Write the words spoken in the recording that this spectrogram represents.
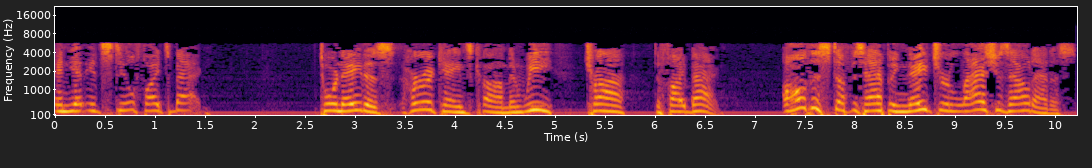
and yet it still fights back. Tornadoes, hurricanes come, and we try to fight back. All this stuff is happening. Nature lashes out at us.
